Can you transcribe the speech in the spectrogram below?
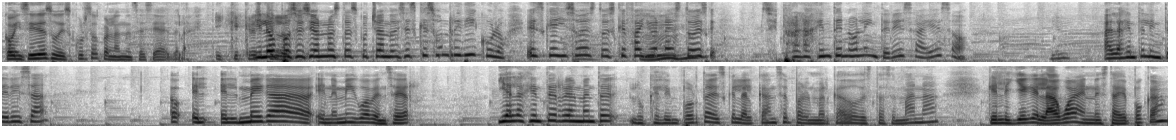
Coincide su discurso con las necesidades de la gente. ¿Y, qué crees y la oposición no está escuchando. Dice, es que es un ridículo, es que hizo esto, es que falló en esto, es que... Sí, pero a la gente no le interesa eso a la gente le interesa oh, el, mega enemigo a vencer, Y a la gente realmente lo que le importa es que le alcance para el mercado de esta semana, que le llegue el agua en esta época,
